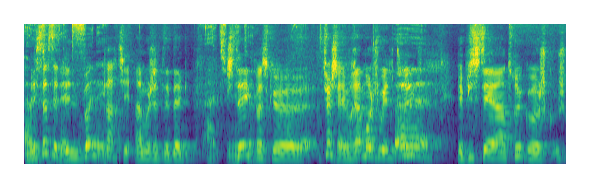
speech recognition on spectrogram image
Ah et ça c'était une bonne partie. Ah moi j'étais deg. Ah, J'étais deg parce que tu vois j'avais vraiment joué le truc. Ouais. Et puis c'était un truc où je, je-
